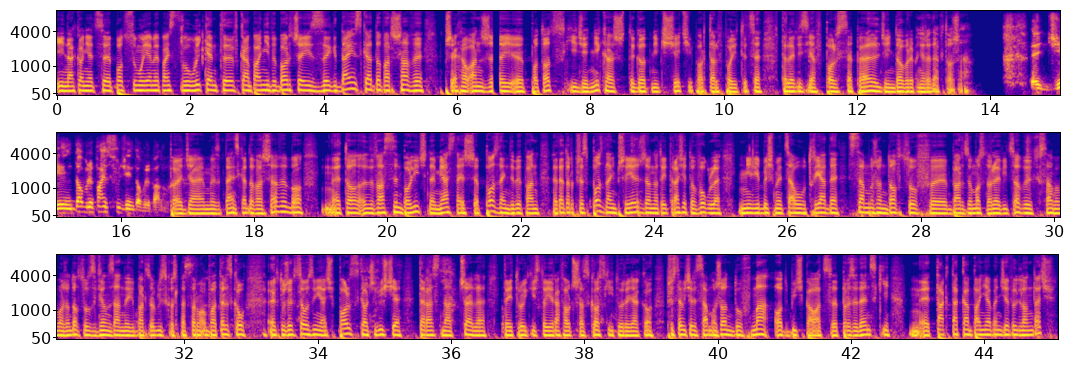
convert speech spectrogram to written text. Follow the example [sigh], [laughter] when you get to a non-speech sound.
I na koniec podsumujemy Państwu weekend w kampanii wyborczej. Z Gdańska do Warszawy przyjechał Andrzej Potocki, dziennikarz, tygodnik sieci, portal w polityce, telewizja w Polsce.pl. Dzień dobry, panie redaktorze. Dzień dobry Państwu, dzień dobry Panu. Powiedziałem z Gdańska do Warszawy, bo mm, to dwa symboliczne miasta, jeszcze Poznań. Gdyby pan redaktor przez Poznań przyjeżdżał na tej trasie, to w ogóle mielibyśmy całą triadę samorządowców y, bardzo mocno lewicowych, samorządowców związanych bardzo blisko z Platformą Obywatelską, y, którzy chcą zmieniać Polskę. Oczywiście teraz na czele tej trójki stoi Rafał Trzaskowski, który jako przedstawiciel samorządów ma odbić Pałac Prezydencki. Tak ta kampania będzie wyglądać?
